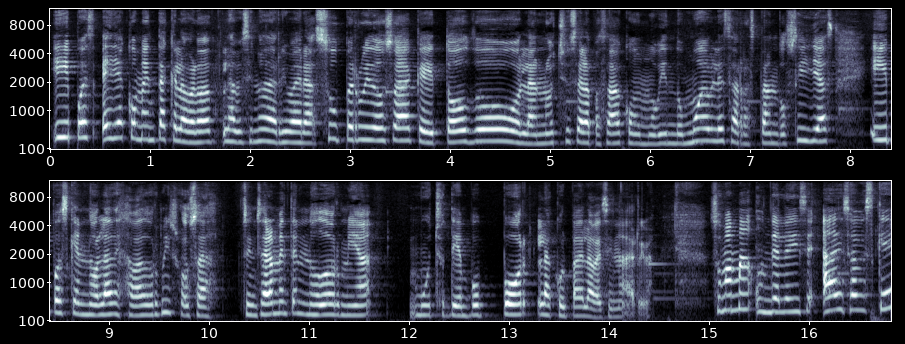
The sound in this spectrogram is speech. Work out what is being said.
Y pues ella comenta que la verdad la vecina de arriba era súper ruidosa, que toda la noche se la pasaba como moviendo muebles, arrastrando sillas y pues que no la dejaba dormir. O sea, sinceramente no dormía mucho tiempo por la culpa de la vecina de arriba. Su mamá un día le dice, ay, ¿sabes qué?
